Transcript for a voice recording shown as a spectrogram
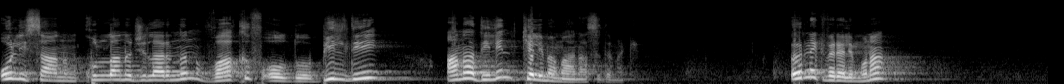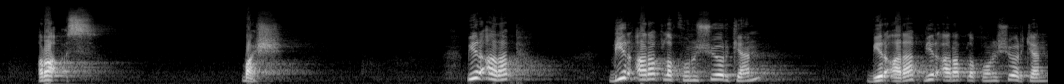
O lisanın kullanıcılarının vakıf olduğu, bildiği ana dilin kelime manası demek. Örnek verelim buna. Ra's. Baş. Bir Arap, bir Arapla konuşuyorken, bir Arap, bir Arapla konuşuyorken,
